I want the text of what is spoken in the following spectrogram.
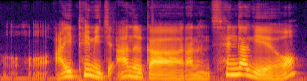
어, 아이템이지 않을까라는 생각이에요.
